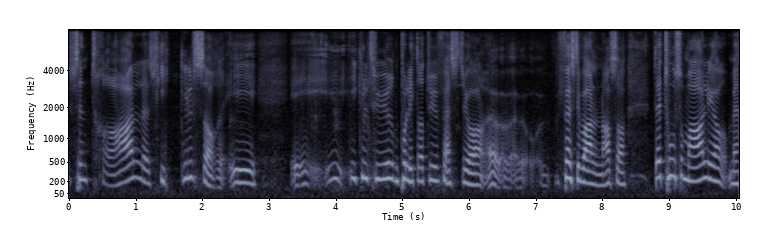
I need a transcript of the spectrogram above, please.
sentrale skikkelser i, i, kulturen på litteraturfestivalen. Altså, det er to somalier med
